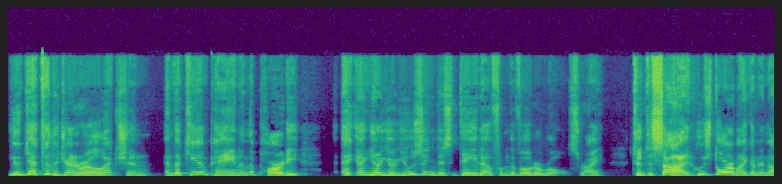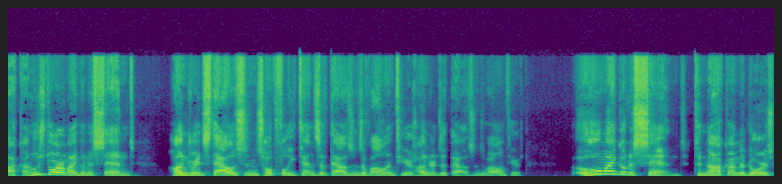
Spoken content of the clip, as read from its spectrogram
you get to the general election and the campaign and the party, eh, eh, you know, you're using this data from the voter rolls, right? To decide whose door am I going to knock on? Whose door am I going to send hundreds, thousands, hopefully tens of thousands of volunteers, hundreds of thousands of volunteers. Who am I going to send to knock on the doors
